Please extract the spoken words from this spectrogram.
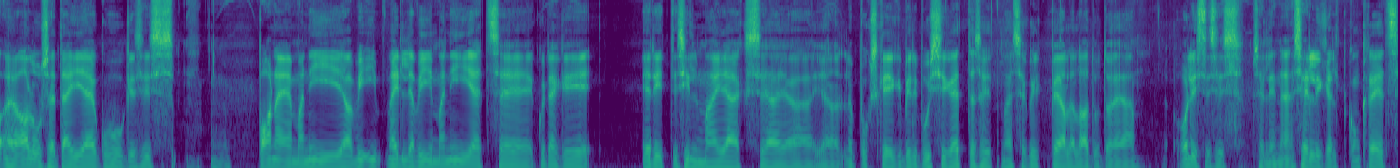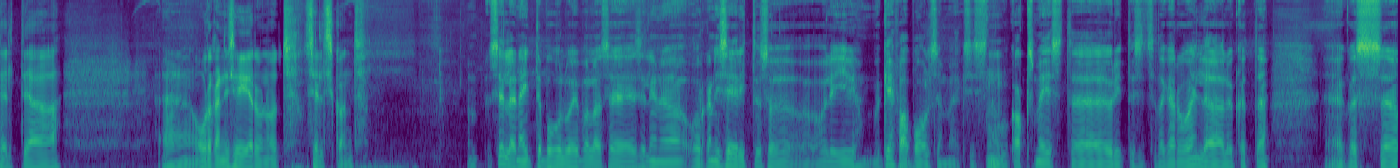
alusetäie kuhugi siis panema nii ja vii, välja viima nii, et see kuidagi eriti silma ei jääks ja, ja, ja lõpuks keegi pidi bussiga ette sõitma, et see kõik peale laduda ja oli see siis selline selgelt, konkreetselt ja äh, organiseerunud seltskond? Selle näite puhul võib-olla see selline organiseeritus oli kehvapoolsem, ehk siis mm. nagu kaks meest äh, üritasid seda käru välja lükata, äh, kas äh,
